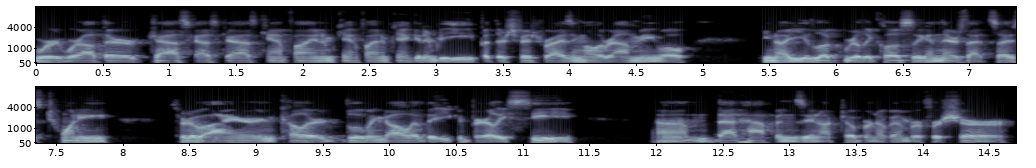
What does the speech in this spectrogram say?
we're we're out there cast cast cast can't find them can't find them can't get them to eat, but there's fish rising all around me. Well, you know, you look really closely, and there's that size twenty sort of iron colored blue winged olive that you could barely see. Um, that happens in October November for sure.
